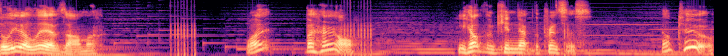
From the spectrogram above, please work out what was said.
Delita lives, Alma. What? But how? He helped them kidnap the princess. Helped too.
